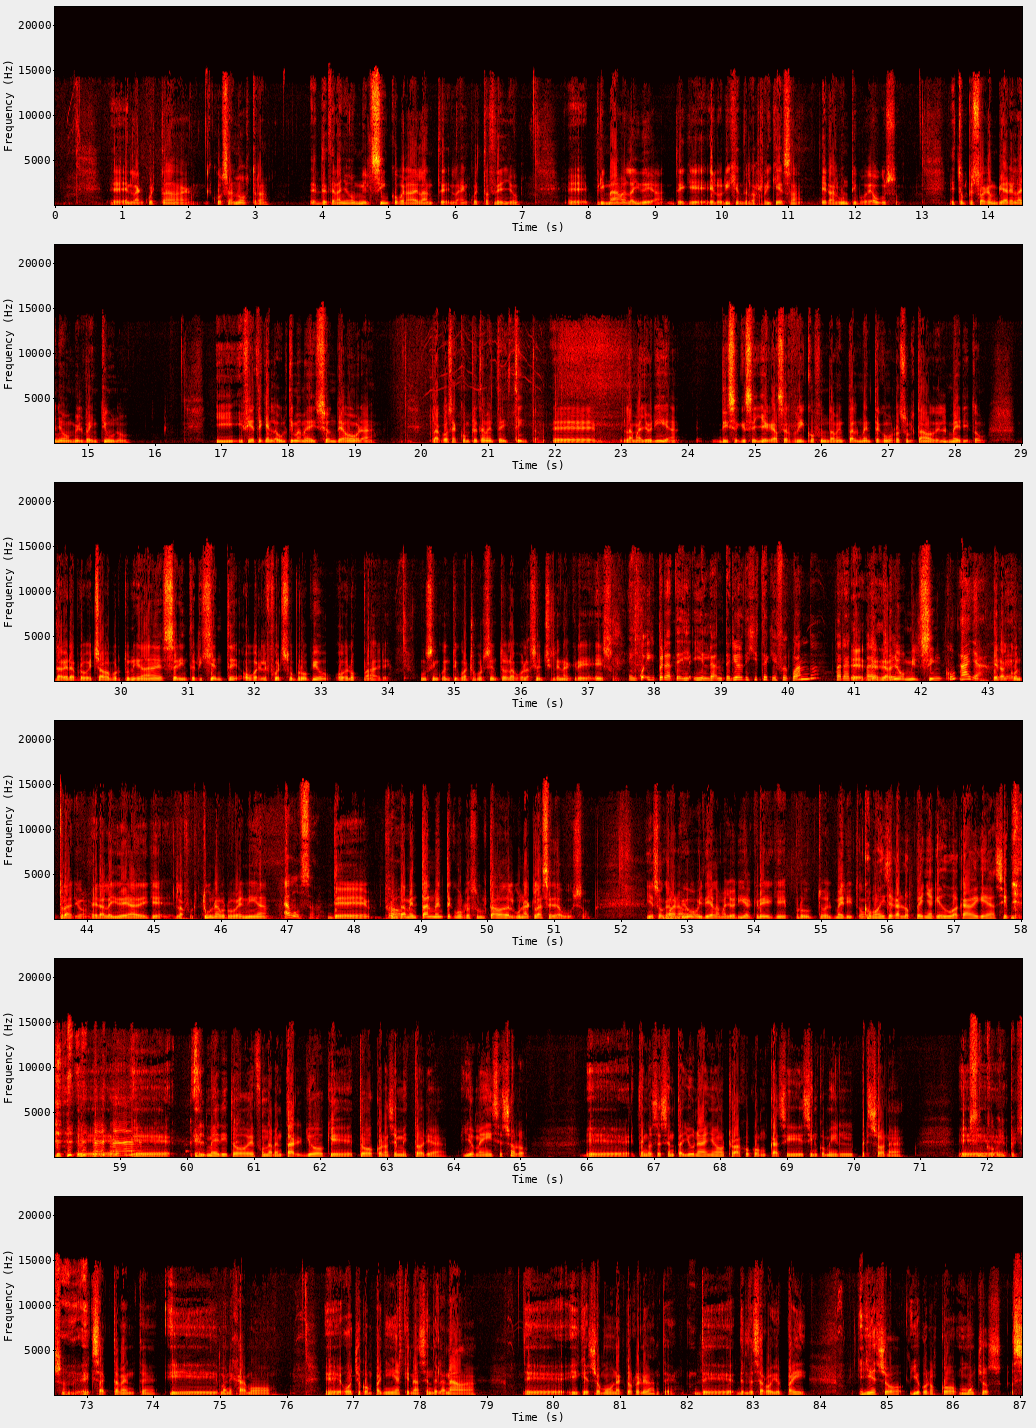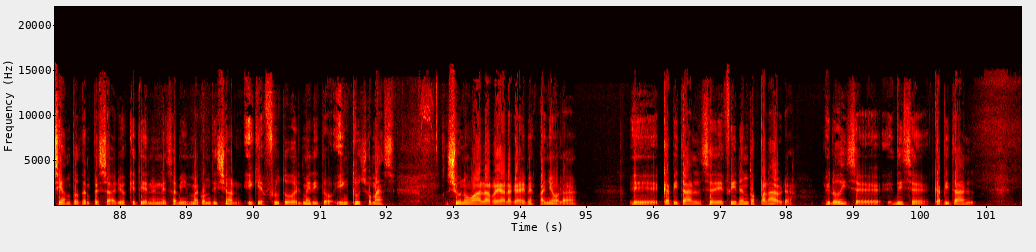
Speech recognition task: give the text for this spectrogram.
Eh, en la encuesta Cosa Nostra, eh, desde el año 2005 para adelante, en las encuestas de ellos, eh, primaba la idea de que el origen de la riqueza era algún tipo de abuso. Esto empezó a cambiar el año 2021 y, fíjate que en la última medición de ahora, la cosa es completamente distinta. Eh, la mayoría dice que se llega a ser rico fundamentalmente como resultado del mérito, de haber aprovechado oportunidades, ser inteligente o por el esfuerzo propio o de los padres. Un 54% de la población chilena cree eso. y, espérate, ¿y el anterior dijiste que fue cuándo? Eh, desde el año 2005 ah, ya, era al contrario, era la idea de que la fortuna provenía abuso de fundamentalmente como resultado de alguna clase de abuso. Y eso cambió, hoy día la mayoría cree que es producto del mérito. Como dice Carlos Peña, que duda cabe que es así. Pues. Eh, eh, el mérito es fundamental. Yo, que todos conocen mi historia, yo me hice solo eh, tengo 61 años, trabajo con casi 5.000 personas. Eh, 5.000 personas. Exactamente. Y manejamos eh, ocho compañías que nacen de la nada eh, y que somos un actor relevante del desarrollo del país. Y eso yo conozco muchos cientos de empresarios que tienen esa misma condición y que es fruto del mérito, incluso más. Si uno va a la Real Academia Española, eh, capital se define en dos palabras, y lo dice, dice capital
